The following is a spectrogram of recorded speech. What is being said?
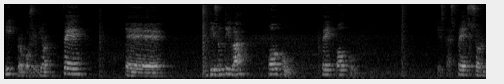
y proposición P eh, disyuntiva o Q, P o Q. Estas P son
